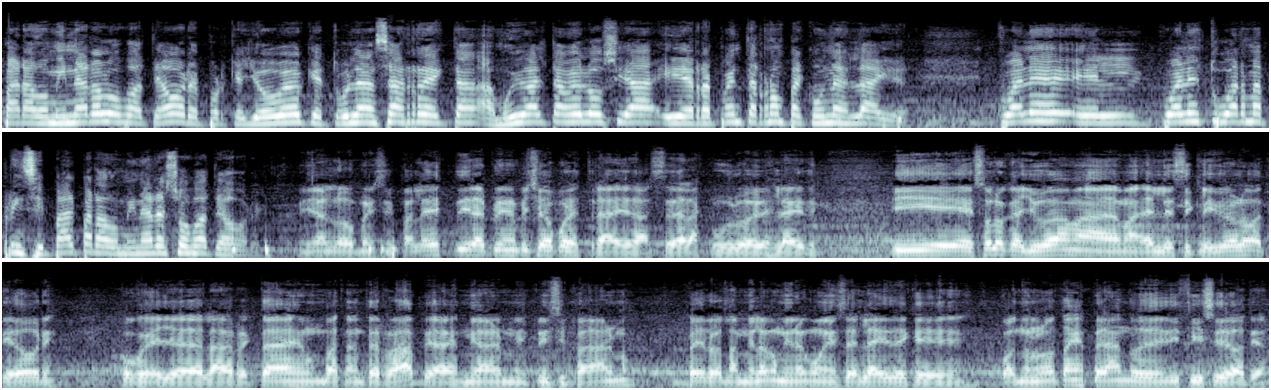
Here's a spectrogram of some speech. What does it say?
para dominar a los bateadores? Porque yo veo que tú lanzas recta a muy alta velocidad y de repente rompes con una slider. ¿Cuál es, el, ¿Cuál es tu arma principal para dominar a esos bateadores? Mira, lo principal es tirar el primer picheo por strike, hacer a la curva, el slide. Y eso es lo que ayuda a, el desequilibrio de los bateadores, porque la recta es bastante rápida, es mi, mi principal arma, pero también la combino con ese slide que cuando no lo están esperando es difícil de batear.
